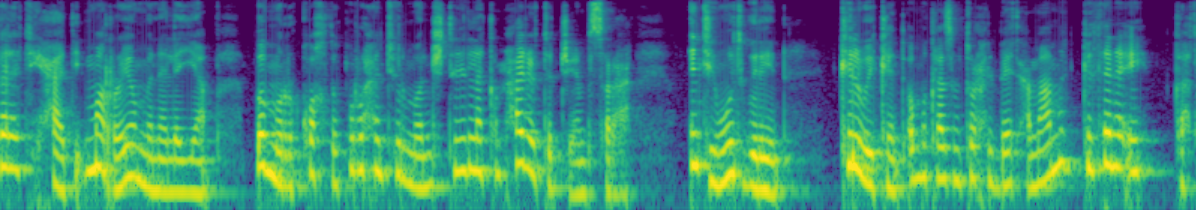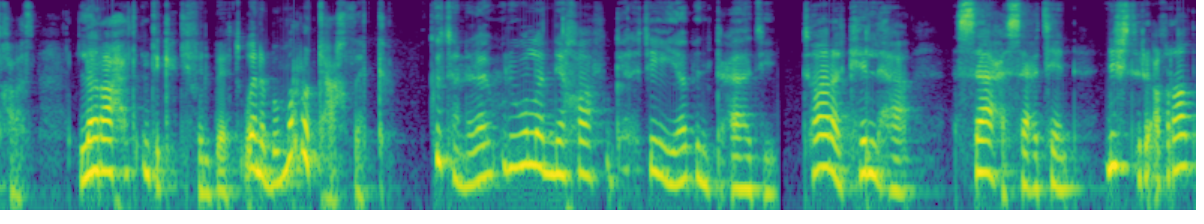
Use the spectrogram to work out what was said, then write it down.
قالت لي عادي مرة يوم من الأيام بمرك وأخذك ونروح انتي المول نشتري لنا كم حاجة وترجعين بسرعة. انتي مو تقولين كل ويكند أمك لازم تروح البيت عمامك؟ قلت أنا إيه. قالت خلاص. لا راحت أنت قعدي في البيت وأنا بمرك أخذك. قلت أنا لا يقولي والله إني أخاف. قالت إيه يا بنت عادي. ترى كلها ساعة ساعتين نشتري أغراض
